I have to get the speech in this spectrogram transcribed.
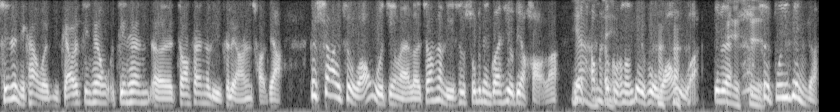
其实你看我，你假如今天今天呃张三跟李四两人吵架，那下一次王五进来了，张三李四说不定关系又变好了，因为他们要共同对付王五啊，对不对？是。不一定的。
